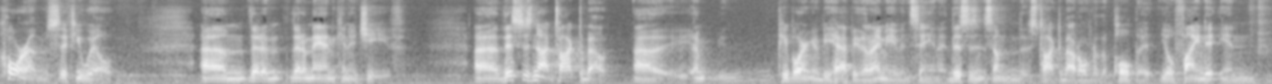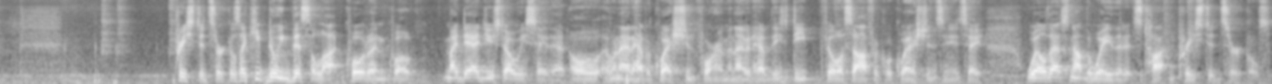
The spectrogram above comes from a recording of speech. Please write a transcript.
quorums, if you will, um, that a that a man can achieve. Uh, this is not talked about. Uh, um, people aren't going to be happy that I'm even saying it. This isn't something that's talked about over the pulpit. You'll find it in priesthood circles. I keep doing this a lot, quote unquote. My dad used to always say that. Oh, when I'd have a question for him, and I would have these deep philosophical questions, and he'd say, "Well, that's not the way that it's taught in priesthood circles."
